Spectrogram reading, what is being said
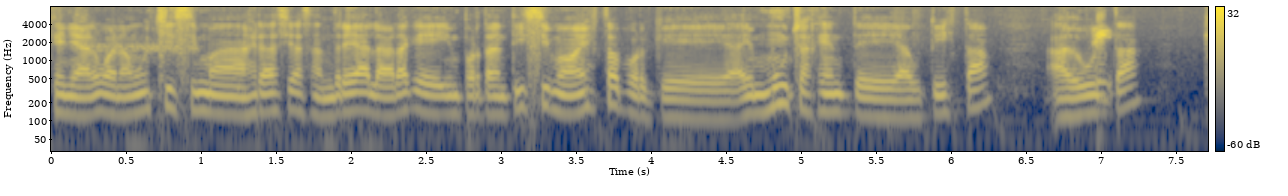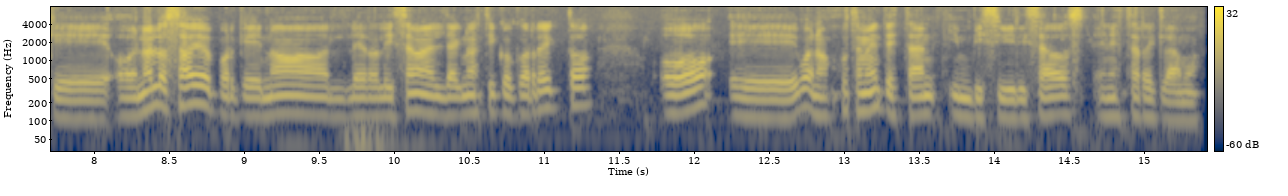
Genial, bueno, muchísimas gracias Andrea. La verdad que importantísimo esto porque hay mucha gente autista, adulta, que o no lo sabe porque no le realizaron el diagnóstico correcto o, eh, bueno, justamente están invisibilizados en este reclamo.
